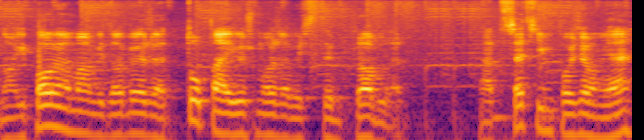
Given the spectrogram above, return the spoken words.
No i powiem wam widzowie, że tutaj już może być z tym problem. Na trzecim poziomie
